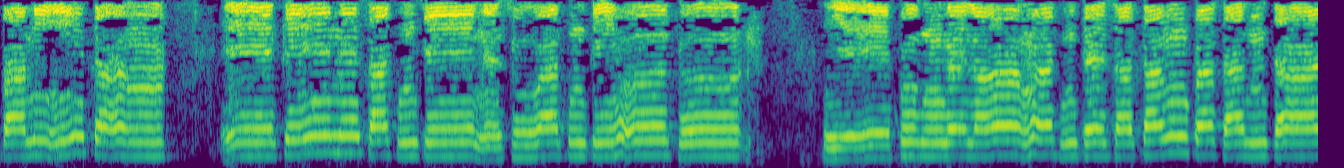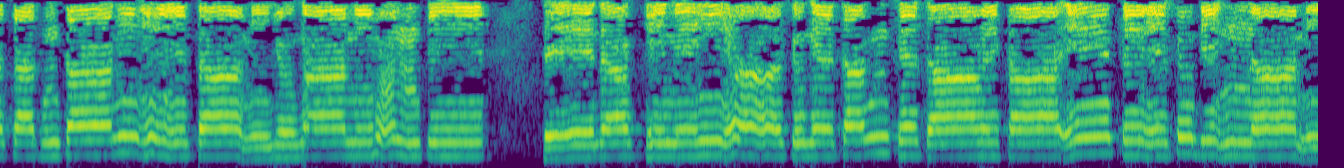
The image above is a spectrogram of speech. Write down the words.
පනීතං. ඒකේන සච්චේන සුවත්ති හෝතු. ये पुङ्गलामन्त सतं प्रसन्ता चन्तानि एतानि युगानि हन्ति ते दक्षिणेया सुगतं स साविका एतेषु दिन्नानि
